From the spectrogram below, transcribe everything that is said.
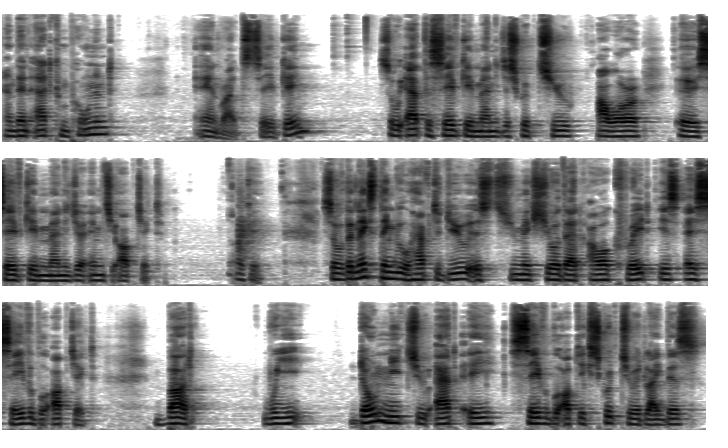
And then add component and write save game. So we add the save game manager script to our uh, save game manager empty object. Okay. So the next thing we'll have to do is to make sure that our crate is a savable object. But we don't need to add a savable object script to it like this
